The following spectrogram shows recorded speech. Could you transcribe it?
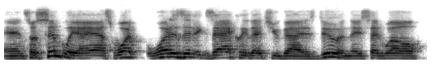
And so simply, I asked, "What what is it exactly that you guys do?" And they said, "Well,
